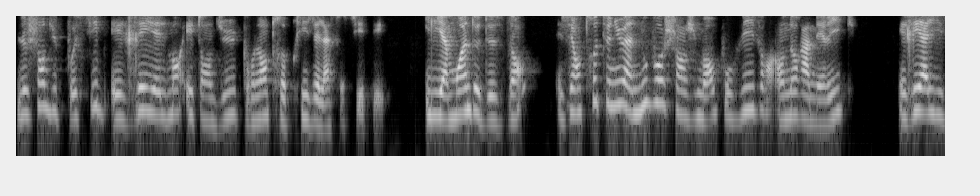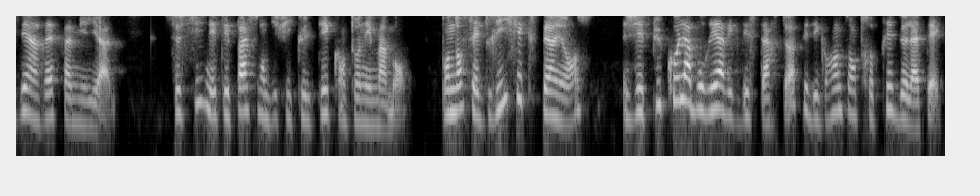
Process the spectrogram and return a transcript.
Le champ du possible est réellement étendu pour l'entreprise et la société. Il y a moins de deux ans, j'ai entretenu un nouveau changement pour vivre en Nord-Amérique et réaliser un rêve familial. Ceci n'était pas sans difficulté quand on est maman. Pendant cette riche expérience, j'ai pu collaborer avec des startups et des grandes entreprises de la tech.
